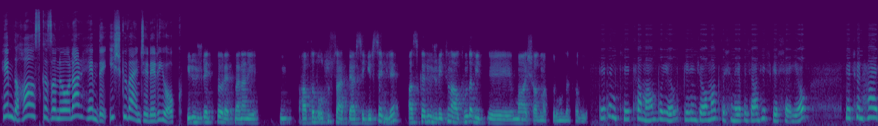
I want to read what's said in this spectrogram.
hem daha az kazanıyorlar hem de iş güvenceleri yok. Bir ücretli öğretmen hani haftada 30 saat derse girse bile asgari ücretin altında bir e, maaş almak durumunda kalıyor. Dedim ki tamam bu yıl birinci olmak dışında yapacağım hiçbir şey yok. Bütün her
